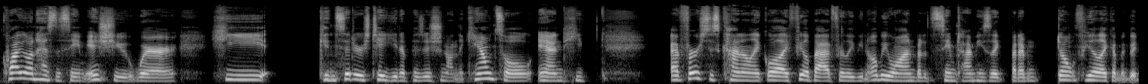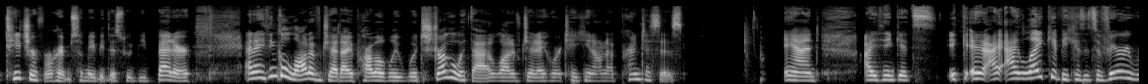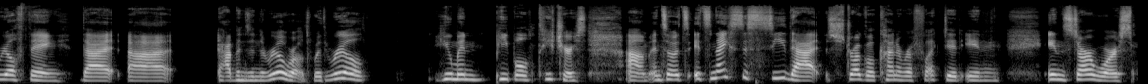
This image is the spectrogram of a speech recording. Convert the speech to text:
Qui Gon has the same issue where he considers taking a position on the council and he at first is kind of like, well, I feel bad for leaving Obi-Wan, but at the same time he's like, but I don't feel like I'm a good teacher for him, so maybe this would be better. And I think a lot of Jedi probably would struggle with that, a lot of Jedi who are taking on apprentices. And I think it's, it, and I, I like it because it's a very real thing that uh, happens in the real world with real human people teachers um, and so it's it's nice to see that struggle kind of reflected in in star wars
